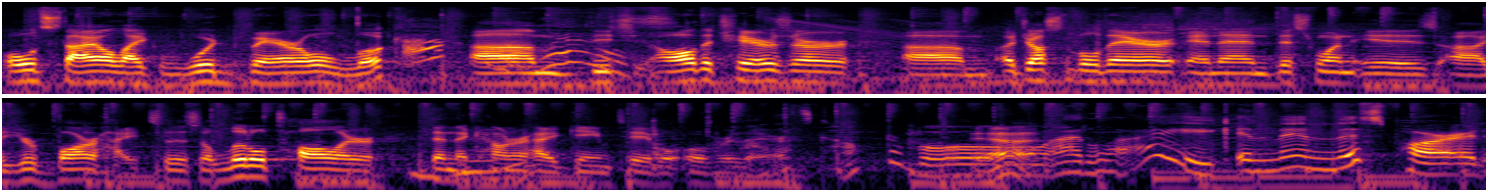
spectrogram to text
old style like wood barrel look. Ah, um, yes. the, all the chairs are um, adjustable there and then this one is uh, your bar height. So it's a little taller than the mm. counter height game table over there. Oh, comfortable. Yeah. I like. And then this part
